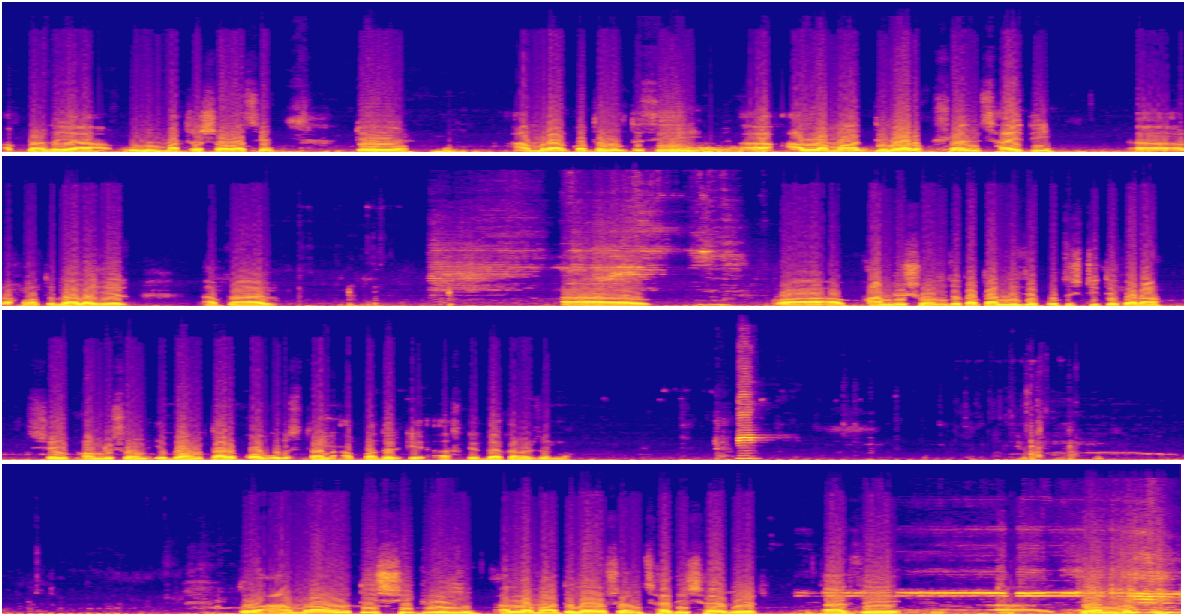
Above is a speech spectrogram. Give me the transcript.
আপনার মাদ্রাসাও আছে। তো আমরা কথা বলতেছি আল্লামা দিলওয়ার হোসেন সাইদি রহমতুল্লাহ আলাইহের আপনার ফাউন্ডেশন যেটা তার নিজে প্রতিষ্ঠিত করা, সেই ফাউন্ডেশন এবং তার কবরস্থান আপনাদেরকে আজকে দেখানোর জন্য। তো আমরা অতি শীঘ্রই আল্লামা আদুল্লাহ হোসেন সাইদি সাহেবের তার যে জন্মভূমি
